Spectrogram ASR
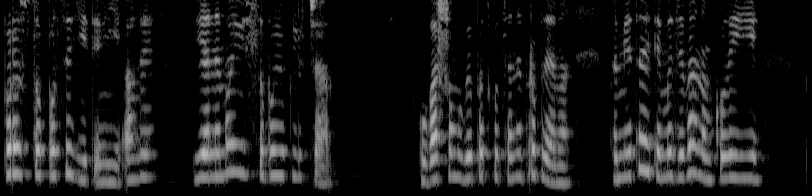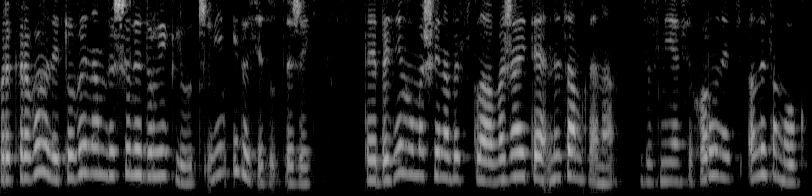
просто посидіти в ній, але я не маю з собою ключа. У вашому випадку це не проблема. Пам'ятаєте, ми з Іваном, коли її прикривали, то ви нам лишили другий ключ. Він і досі тут лежить. Та й без нього машина без скла, вважайте, не замкнена, засміявся охоронець, але замовк,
